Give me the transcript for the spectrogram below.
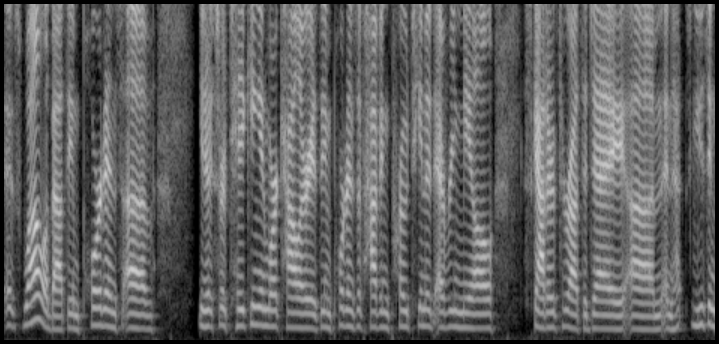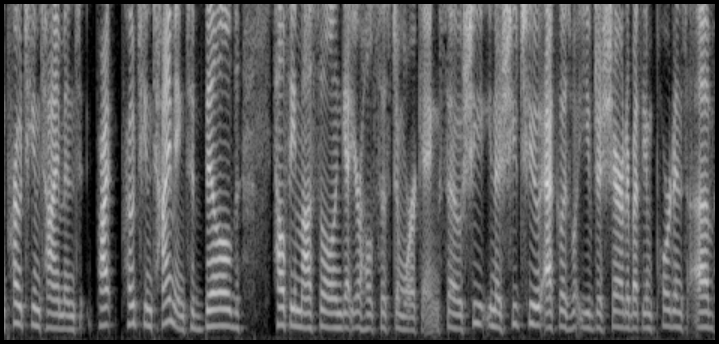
as well about the importance of, you know, sort of taking in more calories, the importance of having protein at every meal scattered throughout the day, um, and using protein time and protein timing to build healthy muscle and get your whole system working. So she, you know, she too echoes what you've just shared about the importance of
